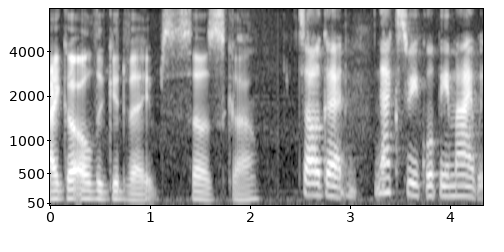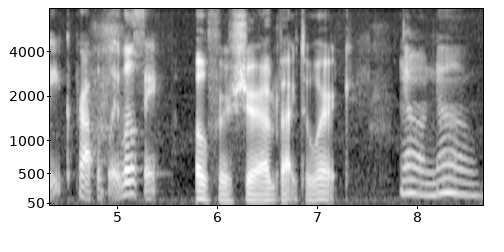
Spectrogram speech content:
I got all the good vibes. So Skull. It's all good. Next week will be my week, probably. We'll see. Oh, for sure, I'm back to work. Oh, no.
